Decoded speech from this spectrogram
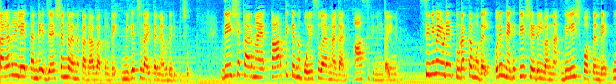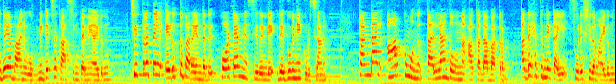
തലവനിലെ തന്റെ ജയശങ്കർ എന്ന കഥാപാത്രത്തെ മികച്ചതായി തന്നെ അവതരിപ്പിച്ചു. ദേശക്കാരനായ കാർത്തിക് എന്ന പോലീസുകാരനാകാൻ ആസിഫിനും കഴിഞ്ഞു. സിനിമയുടെ തുടക്കം മുതൽ ഒരു നെഗറ്റീവ് ഷെയ്ഡിൽ വന്ന ദിലീഷ് പോത്തന്റെ ഉദയഭാനുവും മികച്ച കാസ്റ്റിംഗ് തന്നെയായിരുന്നു. ചിത്രത്തിൽ എടുത്തു പറയേണ്ടത് കോട്ടയം നസീറിന്റെ രഘുവിനെ കുറിച്ചാണ് കണ്ടാൽ ആർക്കും ഒന്ന് തല്ലാൻ തോന്നുന്ന ആ കഥാപാത്രം അദ്ദേഹത്തിന്റെ കയ്യിൽ സുരക്ഷിതമായിരുന്നു.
